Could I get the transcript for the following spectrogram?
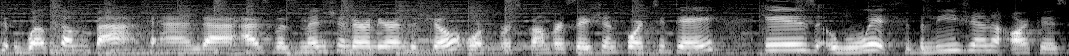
And welcome back. And uh, as was mentioned earlier in the show, our first conversation for today is with Belizean artist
